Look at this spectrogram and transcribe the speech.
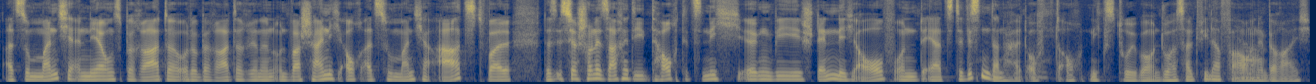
als so manche Ernährungsberater oder Beraterinnen und wahrscheinlich auch als so mancher Arzt, weil das ist ja schon eine Sache, die taucht jetzt nicht irgendwie ständig auf und Ärzte wissen dann halt oft auch nichts drüber und du hast halt viel Erfahrung ja. in dem Bereich.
